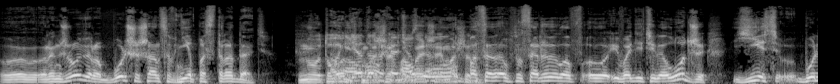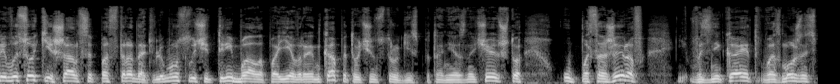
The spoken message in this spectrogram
Range Rover больше шансов не пострадать. Ну, это логично, я даже большая, большая машина. У пассажиров э, и водителя лоджи есть более высокие шансы пострадать. В любом случае, 3 балла по Евро НКАП, это очень строгие испытания, означают, что у пассажиров возникает возможность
